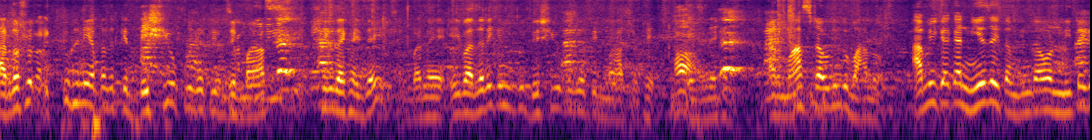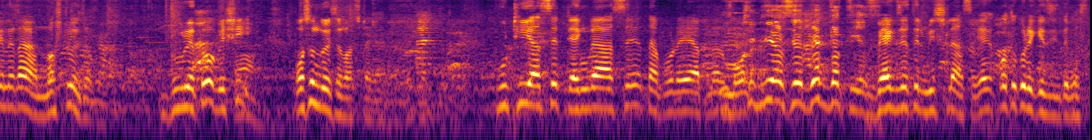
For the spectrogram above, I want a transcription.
আর দর্শক একটুখানি আপনাদেরকে দেশীয় প্রজাতির যে মাছ সেটা দেখাই যায় মানে এই বাজারে কিন্তু দেশীয় প্রজাতির মাছ ওঠে। দেখেন আর মাছটাও কিন্তু ভালো। আমি কাকা নিয়ে যাইতাম কিন্তু আমার নিতে গেলে না নষ্ট হয়ে যাবে। দূরে তো বেশি। পছন্দ হয়েছে মাছটা পুঠি আছে ট্যাংরা আছে তারপরে আপনার আছে বেগ জাতি আছে। ব্যাগ জাতের মিশলা আছে। কত করে কেজিতে ব্যস্ত?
